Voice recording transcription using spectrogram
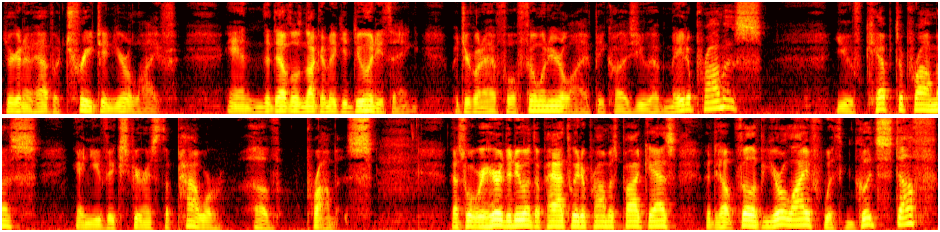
you're going to have a treat in your life. And the devil is not going to make you do anything, but you're going to have fulfillment in your life because you have made a promise, you've kept a promise, and you've experienced the power of promise. That's what we're here to do on the Pathway to Promise podcast, to help fill up your life with good stuff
